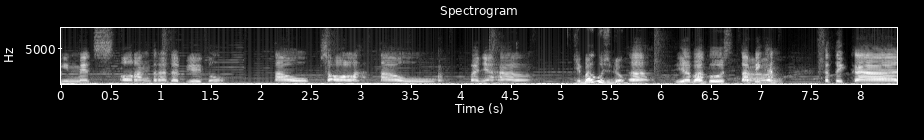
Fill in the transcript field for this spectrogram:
image orang terhadap dia itu tahu seolah tahu banyak hal ya bagus dong. Eh, ya bagus. Tapi Ah. kan ketika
